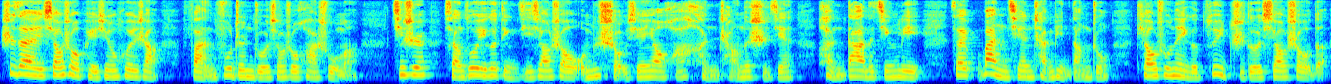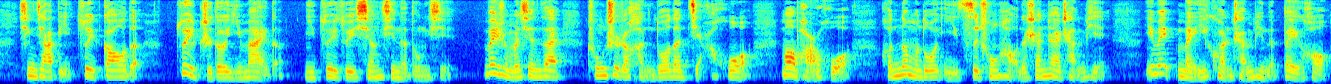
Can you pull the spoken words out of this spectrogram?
是在销售培训会上反复斟酌销售话术吗？其实想做一个顶级销售，我们首先要花很长的时间、很大的精力，在万千产品当中挑出那个最值得销售的、性价比最高的、最值得一卖的、你最最相信的东西。为什么现在充斥着很多的假货、冒牌货和那么多以次充好的山寨产品？因为每一款产品的背后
